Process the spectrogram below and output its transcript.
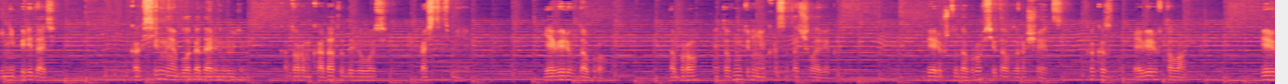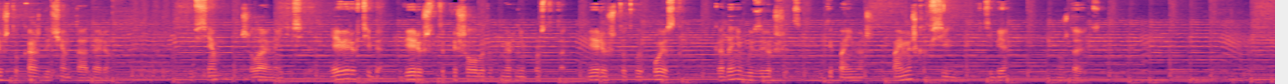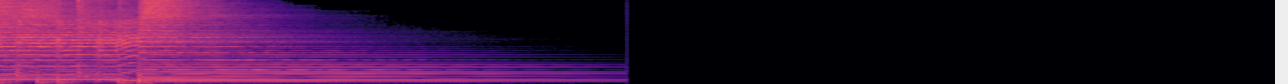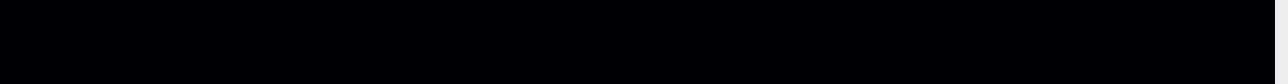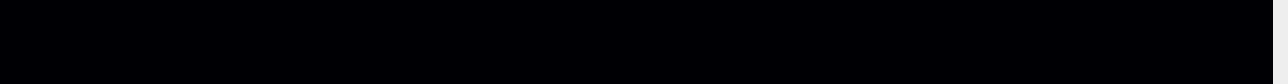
И не передать, как сильно я благодарен людям, которым когда-то довелось простить меня. Я верю в добро. Добро – это внутренняя красота человека. Верю, что добро всегда возвращается, как и зло. Я верю в талант. Верю, что каждый чем-то одарен. И всем желаю найти себя. Я верю в тебя. Верю, что ты пришел в этот мир не просто так. Верю, что твой поиск когда-нибудь завершится, и ты поймешь, поймешь, как сильно в тебе нуждаются.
